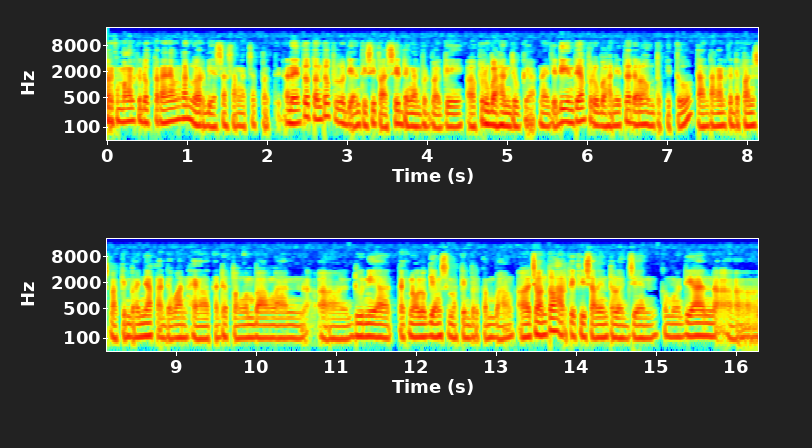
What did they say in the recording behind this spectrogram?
perkembangan kedokteran hewan kan luar biasa sangat cepat. Dan itu tentu perlu diantisipasi dengan berbagai eh, perubahan juga. Nah, jadi intinya perubahan itu adalah untuk itu. Tantangan ke depan semakin banyak, ada One Health, ada pengembangan eh, dunia teknologi yang semakin berkembang. Eh, contoh artificial intelligence, kemudian eh,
